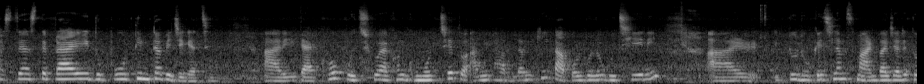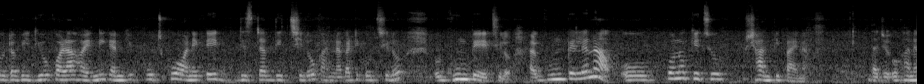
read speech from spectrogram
আস্তে আস্তে প্রায় দুপুর তিনটা বেজে গেছে। আর এই দেখো, পুচকু এখন ঘুমোচ্ছে, তো আমি ভাবলাম কি কাপড়গুলো গুছিয়ে নিই। আর একটু ঢুকেছিলাম স্মার্ট বাজারে, তো ওটা ভিডিও করা হয়নি কেন কি পুচকু অনেকটাই ডিস্টার্ব দিচ্ছিল, কান্নাকাটি করছিল, ওর ঘুম পেয়েছিল। আর ঘুম পেলে না ও কোনো কিছু শান্তি পায় না। জন্য ওখানে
